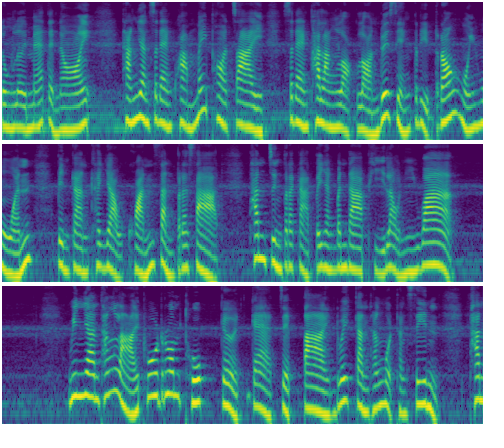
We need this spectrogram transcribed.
ลงเลยแม้แต่น้อย ทั้งยังแสดงความไม่พอใจ แสดงพลังหลอกหลอนด้วยเสียงกรีดร้องโหยหวน เป็นการเขย่าขวัญสั่นประสาท ท่านจึงประกาศไปยังบรรดาผีเหล่านี้ว่า วิญญาณทั้งหลายผู้ร่วมทุกข์เกิดแก่เจ็บตายด้วยกันทั้งหมดทั้งสิ้น ท่าน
